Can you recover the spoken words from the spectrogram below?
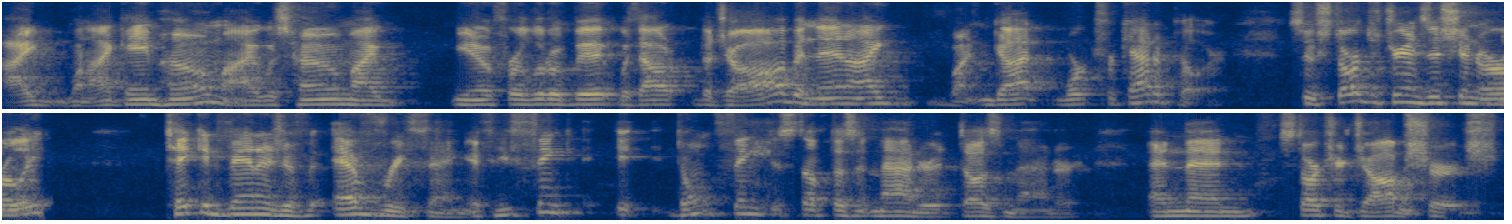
I, when I came home, I was home, I, you know, for a little bit without the job. And then I went and got worked for Caterpillar. So start to transition mm-hmm. early. Take advantage of everything. If you think, it, don't think that stuff doesn't matter, it does matter. and then start your job mm-hmm. search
